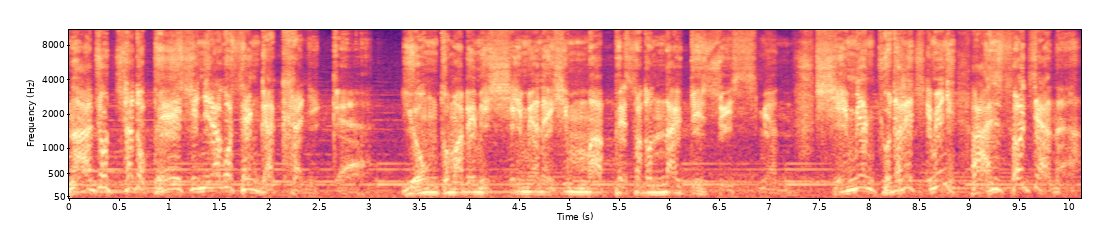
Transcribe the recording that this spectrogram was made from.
나조차도 배신이라고 생각하니까 용도마뱀이 시면의 힘 앞에서도 날뛸 수 있으면 시면 교단의 체면이 안 서잖아.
